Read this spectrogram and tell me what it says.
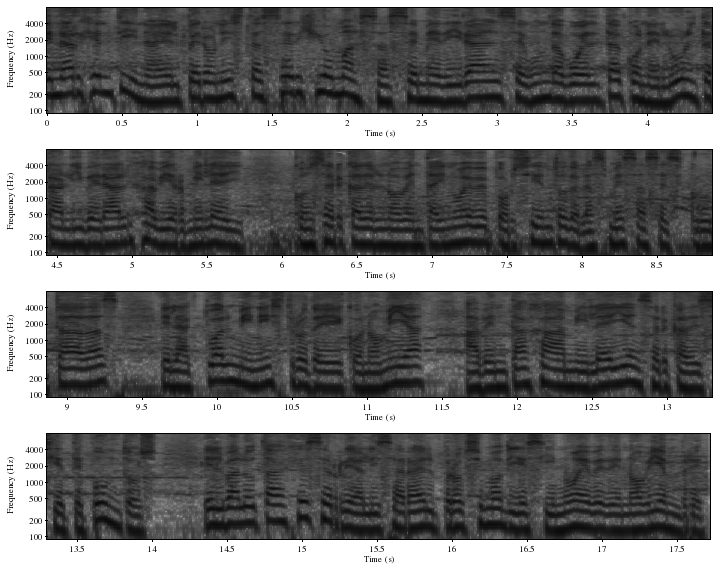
En Argentina, el peronista Sergio Massa se medirá en segunda vuelta con el ultraliberal Javier Milei. Con cerca del 99% de las mesas escrutadas, el actual ministro de Economía aventaja a Milei en cerca de 7 puntos. El balotaje se realizará el próximo 19 de noviembre.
